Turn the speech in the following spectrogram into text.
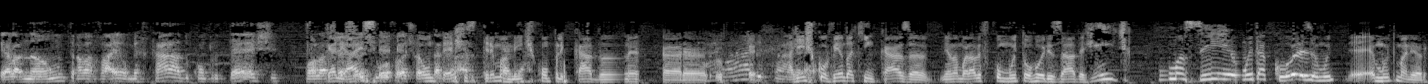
ela não, então ela vai ao mercado, compra o teste. Rola Que, aliás, é, é um teste extremamente complicado, né, cara? Caralho, cara. A gente ficou vendo aqui em casa, minha namorada ficou muito horrorizada. Gente, como assim? É muita coisa, é muito, é muito maneiro.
